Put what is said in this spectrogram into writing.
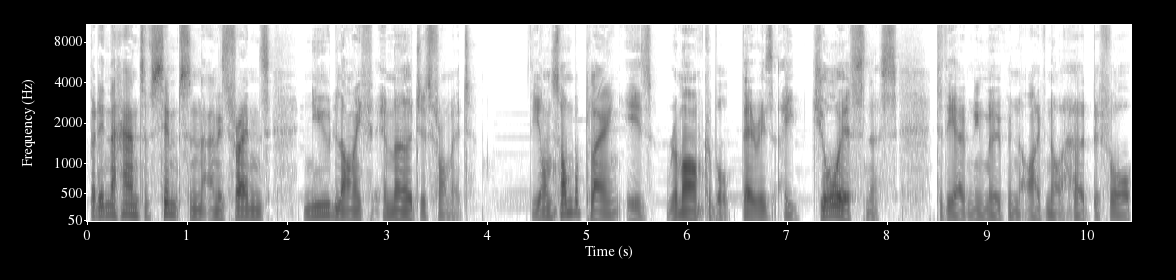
but in the hands of Simpson and his friends, new life emerges from it. The ensemble playing is remarkable. There is a joyousness to the opening movement I've not heard before,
